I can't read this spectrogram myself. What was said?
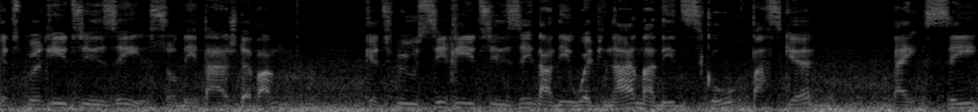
que tu peux réutiliser sur des pages de vente, que tu peux aussi réutiliser dans des webinaires, dans des discours, parce que ben, c'est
